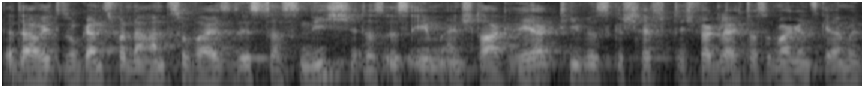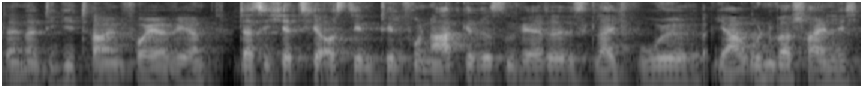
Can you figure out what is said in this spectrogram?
Ja, David, so ganz von der Hand zu weisen ist das nicht. Das ist eben ein stark reaktives Geschäft. Ich vergleiche das immer ganz gern mit einer digitalen Feuerwehr. Dass ich jetzt hier aus dem Telefonat gerissen werde, ist gleichwohl ja unwahrscheinlich.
